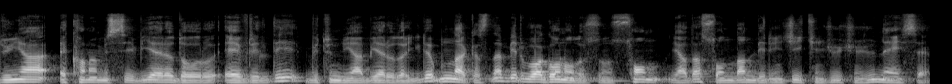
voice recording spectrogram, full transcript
dünya ekonomi ekonomisi bir yere doğru evrildi. Bütün dünya bir yere doğru gidiyor. Bunun arkasında bir vagon olursunuz. Son ya da sondan birinci, ikinci, üçüncü neyse.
